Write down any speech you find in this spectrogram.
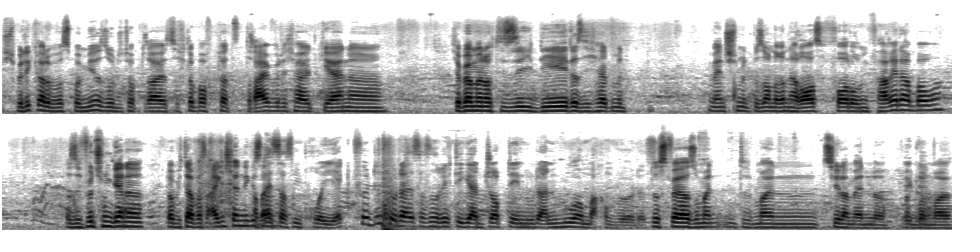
Ich überlege gerade, was bei mir so die Top 3 ist. Ich glaube, auf Platz 3 würde ich halt gerne. Ich habe ja immer noch diese Idee, dass ich halt mit Menschen mit besonderen Herausforderungen Fahrräder baue. Also ich würde schon gerne, glaube ich, da was Eigenständiges Aber an- ist das ein Projekt für dich oder ist das ein richtiger Job, den du dann nur machen würdest? Das wäre so mein, mein Ziel am Ende, irgendwann mal,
